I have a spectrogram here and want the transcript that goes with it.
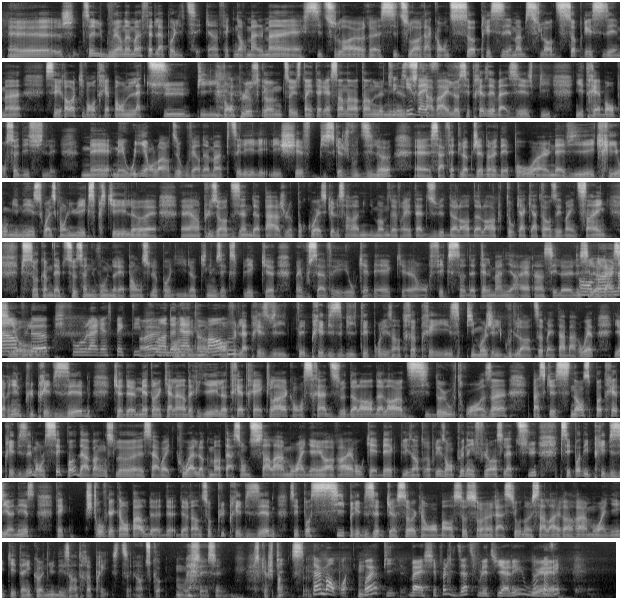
Euh, tu sais, le gouvernement fait de la politique. Hein. Fait que normalement, euh, si tu leur, euh, si tu leur racontes ça précisément, puis si tu leur dis ça précisément, c'est rare qu'ils vont te répondre là-dessus, puis ils vont plus comme, tu sais, c'est intéressant d'entendre le ministre du Travail. Là, c'est très évasif, puis il est très bon pour se défiler. Mais, mais oui, on leur dit au gouvernement, puis tu sais, les, les, les, chiffres, puis ce que je vous dis là, ça a fait l'objet d'un dépôt, un avis écrit au ministre, où est-ce qu'on lui a expliqué là, en plusieurs dizaines de pages, là, pourquoi est-ce que le salaire minimum devrait être à 18 de l'heure plutôt qu'à 14 et 25. Puis ça, comme d'habitude, ça nous vaut une réponse le poli là, qui nous explique que, ben, vous savez, au Québec, euh, on fixe ça de telle manière. Hein, c'est le, on le a ratio. une enveloppe, il faut la respecter, il faut en donner à tout le monde. On veut de la prévisibilité, prévisibilité pour les entreprises. Puis moi, j'ai le goût de leur dire, ben, tabarouette, il n'y a rien de plus prévisible que de mettre un calendrier là, très, très clair qu'on se rend à 18 de l'heure d'ici deux ou trois ans. Parce que sinon, c'est pas très prévisible. On le sait pas d'avance, là, ça va être quoi l'augmentation du salaire moyen horaire au Québec. Puis les entreprises ont peu d'influence là-dessus. Puis c'est pas des prévisionnistes. Fait que je trouve que quand on parle de, de, rendre ça plus prévisible, c'est pas si prévisible que ça quand on base ça sur un ratio d'un salaire horaire moyen qui est inconnu des entreprises. En tout cas, moi, c'est ce que je pense. C'est un bon point. Ouais, puis ben, je sais pas, Lydia, tu voulais-tu y aller ou. Non, euh,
